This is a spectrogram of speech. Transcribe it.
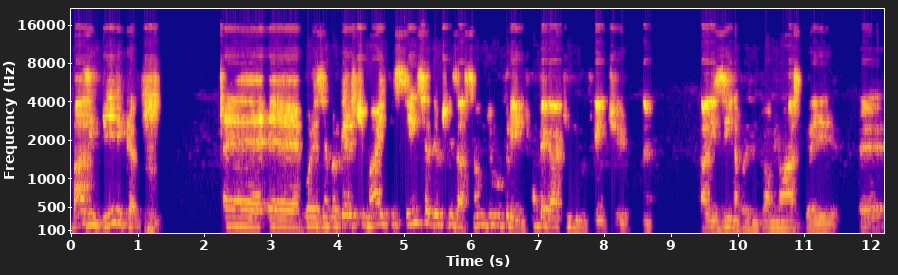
Base empírica é, é, por exemplo, eu quero estimar a eficiência de utilização de um nutriente. Vamos pegar aqui um nutriente, né? a lisina, por exemplo, é um aminoácido aí, é,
